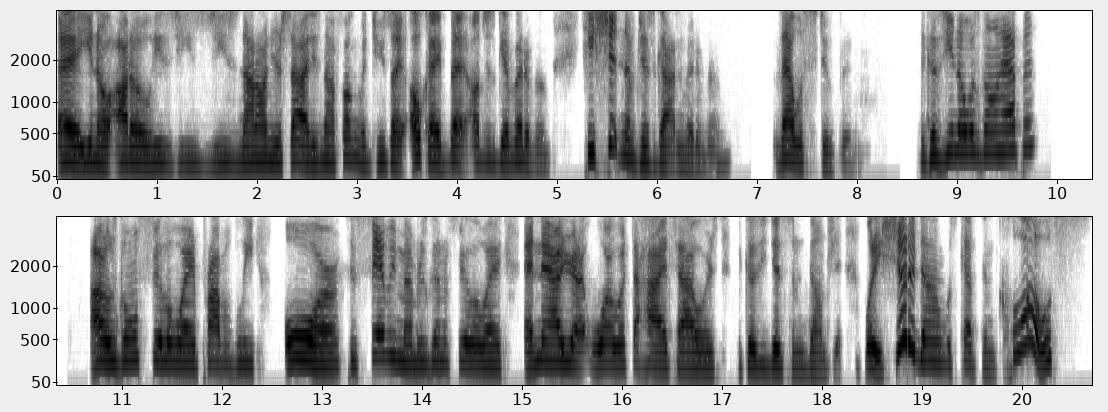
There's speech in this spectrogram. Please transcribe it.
hey, you know, Otto, he's he's he's not on your side, he's not fucking with you. He's like, okay, bet, I'll just get rid of him. He shouldn't have just gotten rid of him. That was stupid. Because you know what's gonna happen? Otto's gonna feel away probably, or his family member's gonna feel away, and now you're at war with the Hightowers because he did some dumb shit. What he should have done was kept him close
